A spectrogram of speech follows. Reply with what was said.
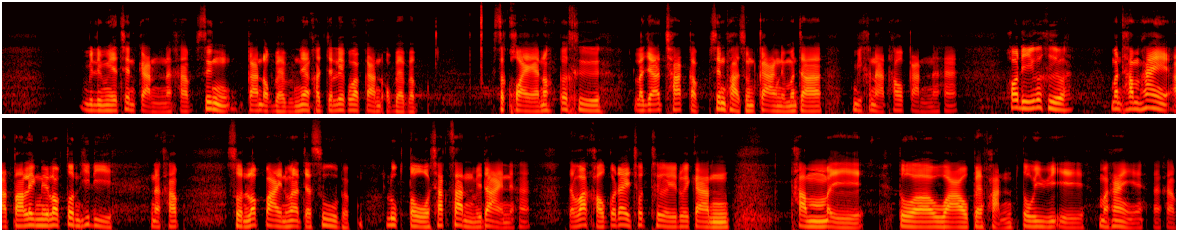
57มิลลิเมตรเช่นกันนะครับ ซึ่งการออกแบบแบบนี้เขาจะเรียกว่าการออกแบบแบบสแควร์เนาะก็คือระยะชักกับเส้นผ่าศูนย์กลางเนี่ยมันจะมีขนาดเท่ากันนะฮะข้อดีก็คือมันทำให้อัตราเร่งในรอบต้นที่ดีนะครับ ส่วนรอบปลายนี่ยมันอาจจะสู้แบบลูกโตชักสั้นไม่ได้นะฮะแต่ว่าเขาก็ได้ชดเชยโดยการทำไอตัววาล์วแปรผันตัว VVA มาให้นะครับ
